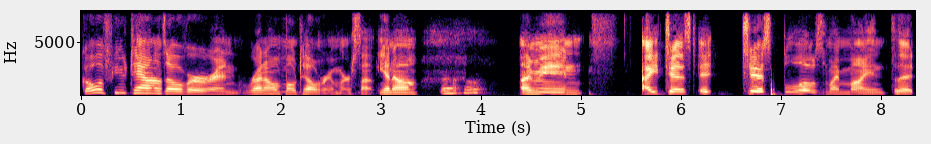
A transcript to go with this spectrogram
go a few towns over and rent a motel room or something, you know. Uh-huh. I mean, I just it just blows my mind that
